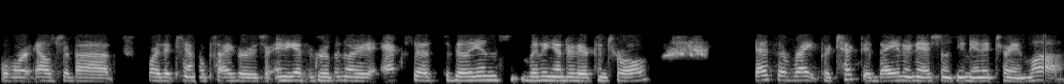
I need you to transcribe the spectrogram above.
or Al Shabaab or the Tamil Tigers or any other group in order to access civilians living under their control, that's a right protected by international humanitarian law,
